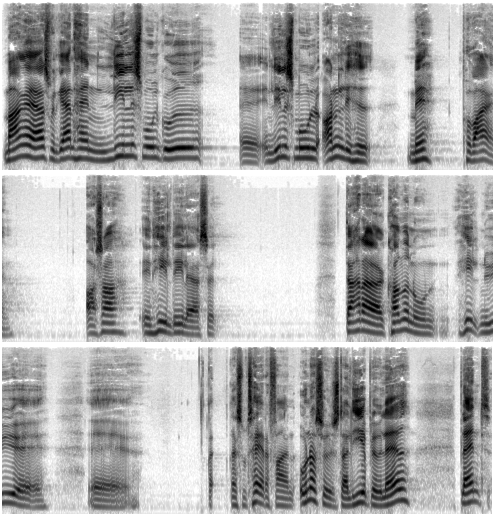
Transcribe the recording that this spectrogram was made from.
Mange af os vil gerne have en lille smule Gud, øh, en lille smule åndelighed med på vejen, og så en hel del af os selv. Der har der kommet nogle helt nye øh, øh, resultater fra en undersøgelse, der lige er blevet lavet blandt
